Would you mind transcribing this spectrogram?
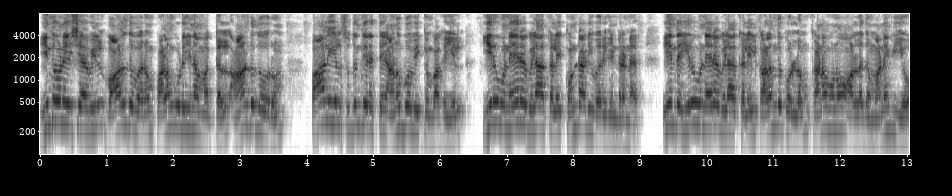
இந்தோனேசியாவில் வாழ்ந்து வரும் பழங்குடியின மக்கள் ஆண்டுதோறும் பாலியல் சுதந்திரத்தை அனுபவிக்கும் வகையில் இரவு நேர விழாக்களை கொண்டாடி வருகின்றனர். இந்த இரவு நேர விழாக்களில் கலந்து கொள்ளும் கணவனோ அல்லது மனைவியோ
